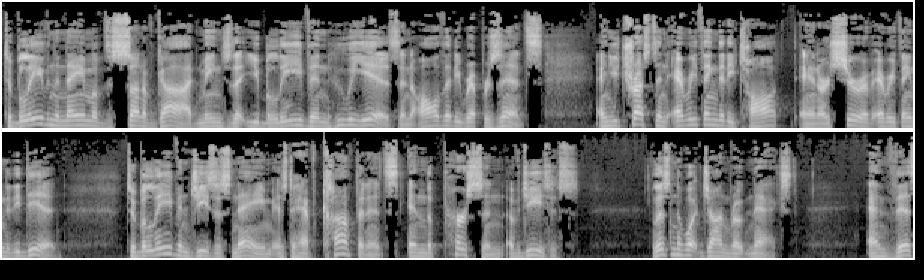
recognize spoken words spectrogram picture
To believe in the name of the Son of God means that you believe in who He is and all that He represents, and you trust in everything that He taught and are sure of everything that He did. To believe in Jesus' name is to have confidence in the person of Jesus. Listen to what John wrote next. And this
